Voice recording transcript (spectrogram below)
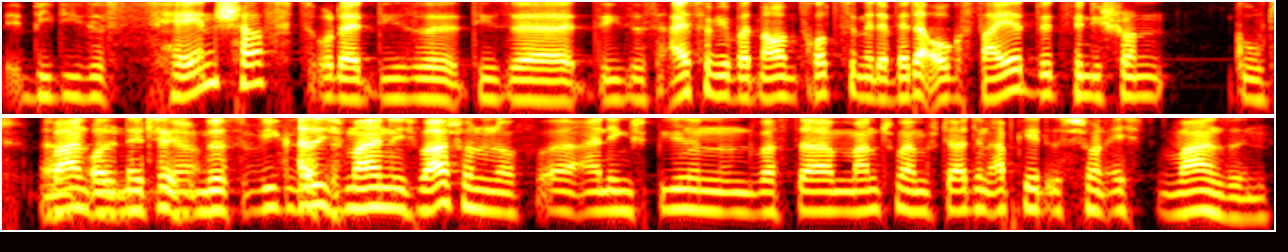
wie diese Fanschaft oder diese, diese, dieses Eishockey Bad Nauheim trotzdem in der Wetterau gefeiert wird, finde ich schon gut. Wahnsinn. Ja. Ja. Das, gesagt, also ich meine, ich war schon auf äh, einigen Spielen und was da manchmal im Stadion abgeht, ist schon echt Wahnsinn.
